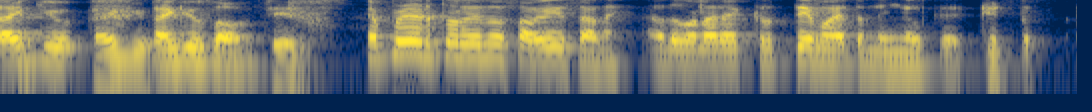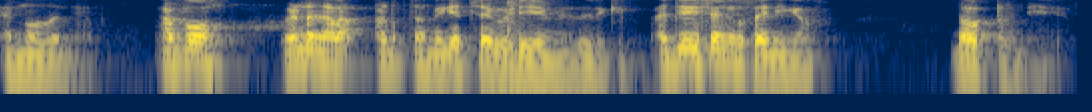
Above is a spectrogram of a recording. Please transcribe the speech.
Thank you thank you thank you so much ശരി. എപ്പോഴും എടുത്തു പറയുന്ന ആണ്. അത് വളരെ കൃത്യമായിട്ട് നിങ്ങൾക്ക് കിട്ടും എന്നത് തന്നെയാണ്. അപ്പോൾ വീണ്ടും കാണാം അടുത്ത മികച്ച വീഡിയോ ചെയ്തിരിക്കും Ajay Shankar of doctor India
